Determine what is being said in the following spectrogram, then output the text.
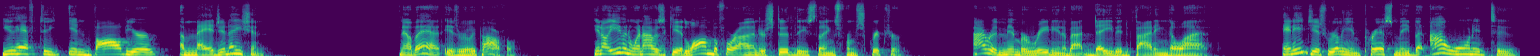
You have to involve your imagination. Now, that is really powerful. You know, even when I was a kid, long before I understood these things from Scripture, I remember reading about David fighting Goliath. And it just really impressed me, but I wanted to.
